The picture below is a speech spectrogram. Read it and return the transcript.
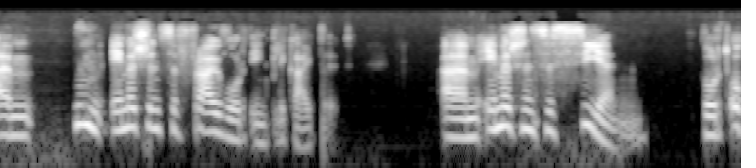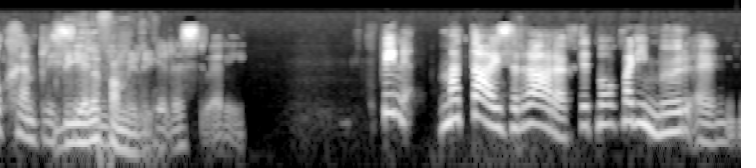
um Emerson se vrou word implicated. Um Emerson se seun word ook geïmpliseer. Die hele familie. hele storie. Pen Matthys rarig, dit maak my die moer in.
